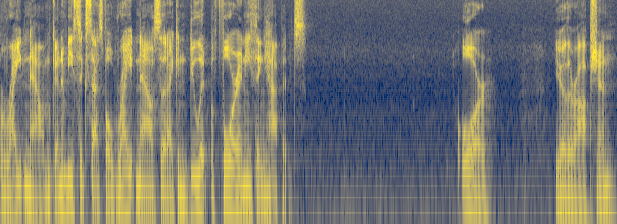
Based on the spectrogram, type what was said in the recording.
right now. I'm going to be successful right now so that i can do it before anything happens. Or the other option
